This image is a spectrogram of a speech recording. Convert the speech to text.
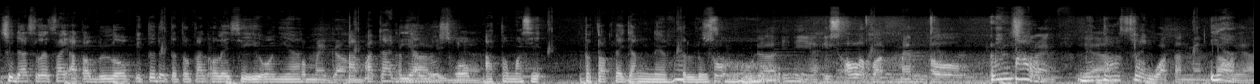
sudah selesai atau belum itu ditentukan oleh CEO-nya. Pemegang Apakah dia lose kendalinya. hope atau masih tetap pegang never lose So hope. udah ini ya, it's all about mental mental, strength, mental ya, strength, kekuatan mental ya,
